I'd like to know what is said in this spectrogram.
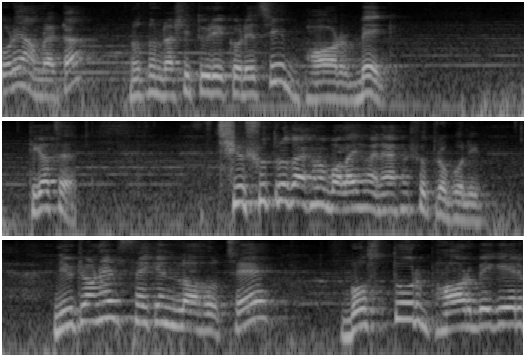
করে আমরা একটা নতুন রাশি তৈরি করেছি, ভর বেগ। ঠিক আছে? সে সূত্র তো এখনও বলাই হয় না, এখন সূত্র বলি। নিউটনের সেকেন্ড ল হচ্ছে বস্তুর ভর বেগের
